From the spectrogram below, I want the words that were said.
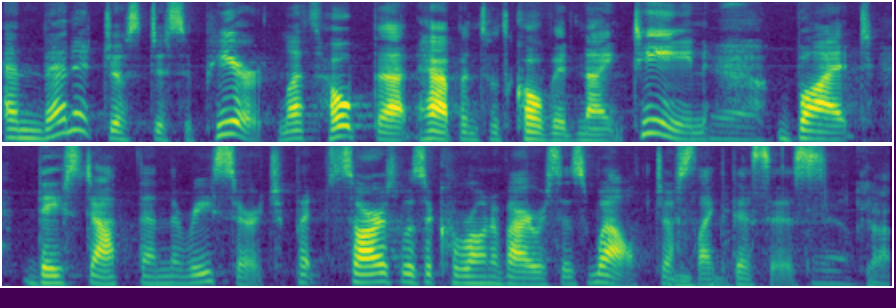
and then it just disappeared. Let's hope that happens with COVID 19, Yeah. but they stopped then the research. But SARS was a coronavirus as well, just like mm-hmm. this is. Got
